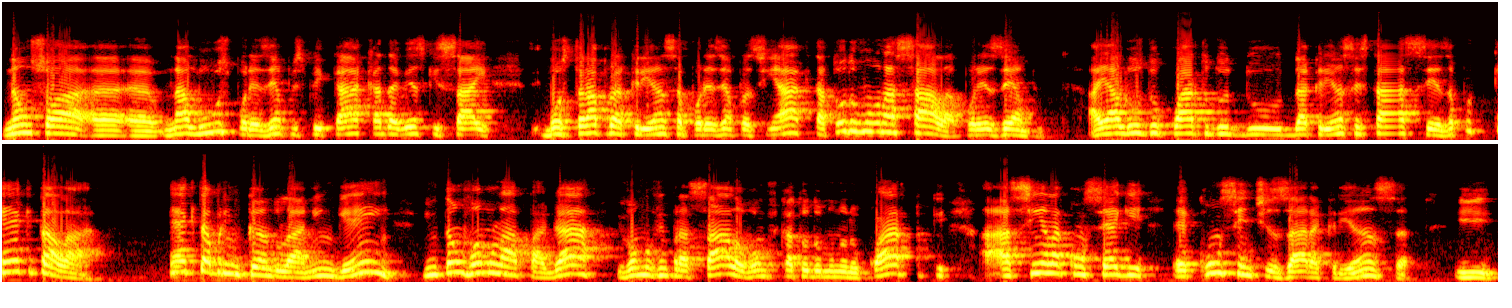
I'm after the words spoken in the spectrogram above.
não só uh, uh, na luz, por exemplo, explicar cada vez que sai, mostrar para a criança, por exemplo, assim, ah, que está todo mundo na sala, por exemplo, aí a luz do quarto do, do, da criança está acesa. Por quem é que está lá? Quem é que está brincando lá? Ninguém? Então vamos lá apagar e vamos vir para a sala, ou vamos ficar todo mundo no quarto, que assim ela consegue é, conscientizar a criança e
